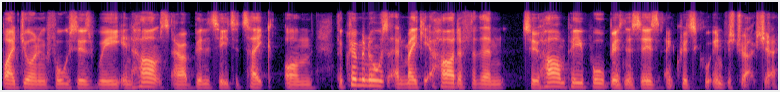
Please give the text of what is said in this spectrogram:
By joining forces, we enhance our ability to take on the criminals and make it harder for them to harm people, businesses, and critical infrastructure.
